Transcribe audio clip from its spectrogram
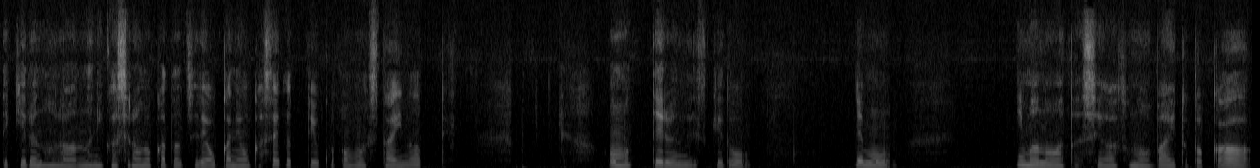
できるなら何かしらの形でお金を稼ぐっていうこともしたいなって。思ってるんですけど。でも今の私がそのバイトとか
